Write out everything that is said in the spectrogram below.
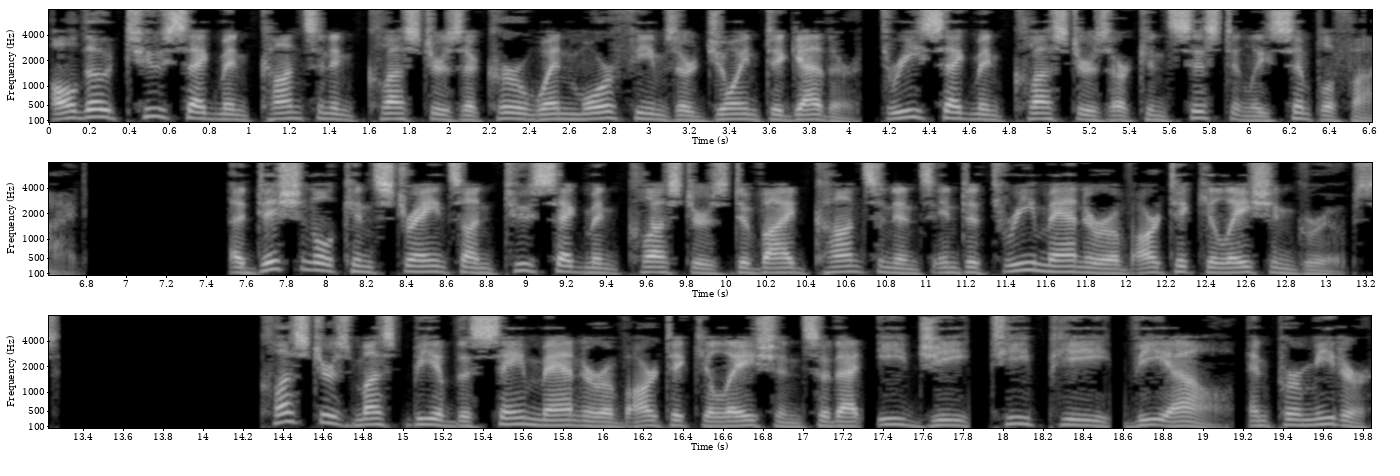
Although two-segment consonant clusters occur when morphemes are joined together, three-segment clusters are consistently simplified. Additional constraints on two-segment clusters divide consonants into three manner of articulation groups. Clusters must be of the same manner of articulation so that, e.g., tp, vl, and per meter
